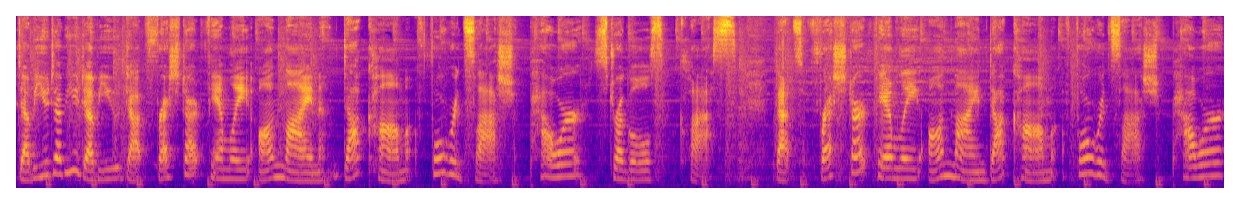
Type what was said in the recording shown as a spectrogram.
www.freshstartfamilyonline.com forward slash power struggles class. That's freshstartfamilyonline.com forward slash power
